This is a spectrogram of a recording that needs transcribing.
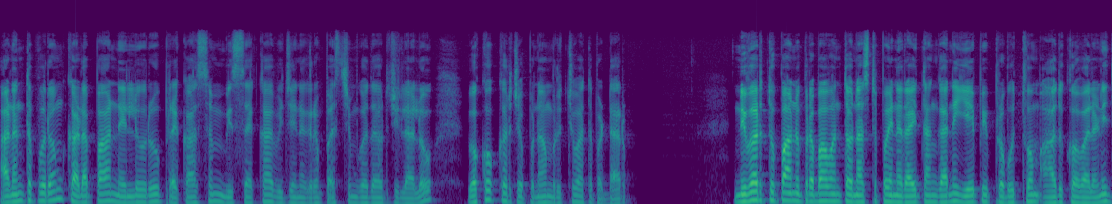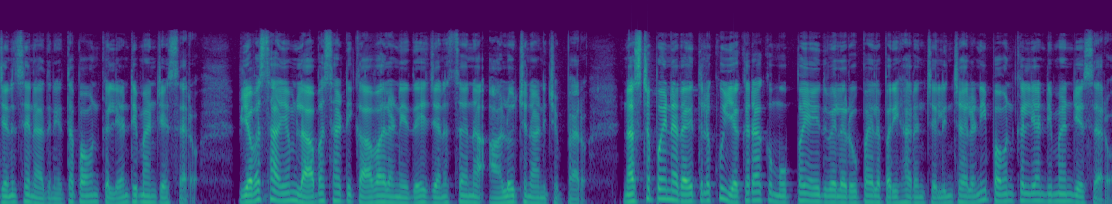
అనంతపురం కడప నెల్లూరు ప్రకాశం విశాఖ విజయనగరం పశ్చిమ గోదావరి జిల్లాలో ఒక్కొక్కరు చొప్పున మృత్యువాత పడ్డారు. నివర్ తుపాను ప్రభావంతో నష్టపోయిన రైతాంగాన్ని ఏపీ ప్రభుత్వం ఆదుకోవాలని జనసేన అధినేత పవన్ కళ్యాణ్ డిమాండ్ చేశారు. వ్యవసాయం లాభసాటి కావాలనేదే జనసేన ఆలోచన అని చెప్పారు. నష్టపోయిన రైతులకు ఎకరాకు ముప్పై ఐదు వేల రూపాయల పరిహారం చెల్లించాలని పవన్ కళ్యాణ్ డిమాండ్ చేశారు.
